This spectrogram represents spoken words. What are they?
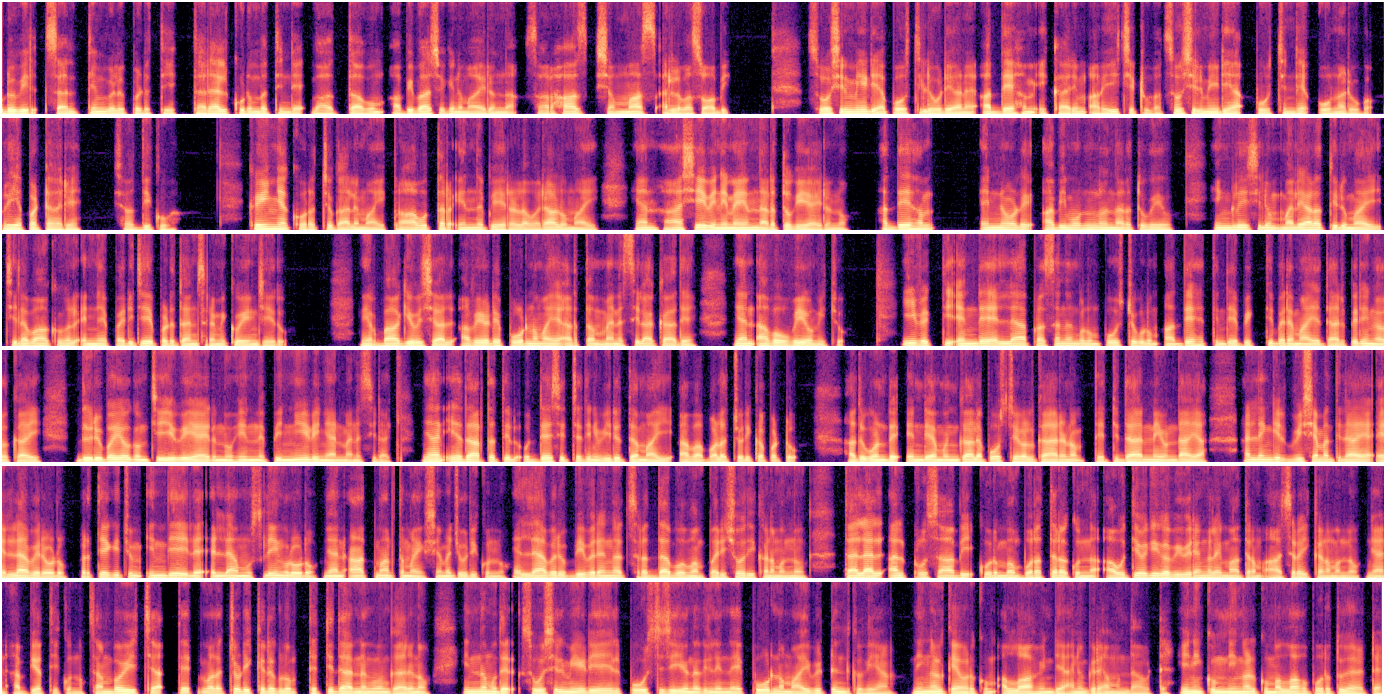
ഒടുവിൽ സത്യം വെളിപ്പെടുത്തി തലാൽ കുടുംബത്തിന്റെ വക്താവും അഭിഭാഷകനുമായിരുന്ന Sarhas Shammas al Wasabi social media പോസ്റ്റിലൂടെയാണ് അദ്ദേഹം ഇക്കാര്യം അറിയിച്ചിട്ടുള്ളത് സോഷ്യൽ മീഡിയ പോസ്റ്റിന്റെ പൂർണരൂപം. പ്രിയപ്പെട്ടവരെ ശ്രദ്ധിക്കുക. കഴിഞ്ഞ കുറച്ചു കാലമായി പ്രാവുത്തർ എന്നു പേരുള്ള ഒരാളുമായി ഞാൻ ആശയവിനിമയം നടത്തുകയായിരുന്നു. അദ്ദേഹം എന്നോട് അഭിമുഖങ്ങൾ നടത്തുകയും ഇംഗ്ലീഷിലും മലയാളത്തിലുമായി ചില വാക്കുകൾ എന്നെ പരിചയപ്പെടുത്താൻ ശ്രമിക്കുകയും ചെയ്തു. നിർഭാഗ്യവശാൽ അവയുടെ പൂർണമായ അർത്ഥം മനസ്സിലാക്കാതെ ഞാൻ അവ ഉപയോഗിച്ചു. ഈ വ്യക്തി എന്റെ എല്ലാ പ്രസംഗങ്ങളും പോസ്റ്റുകളും അദ്ദേഹത്തിന്റെ വ്യക്തിപരമായ താൽപ്പര്യങ്ങൾക്കായി ദുരുപയോഗം ചെയ്യുകയായിരുന്നു എന്ന് പിന്നീട് ഞാൻ മനസ്സിലാക്കി. ഞാൻ യഥാർത്ഥത്തിൽ ഉദ്ദേശിച്ചതിന് വിരുദ്ധമായി അവ വളച്ചൊടിക്കപ്പെട്ടു. അതുകൊണ്ട് എന്റെ മുൻകാല പോസ്റ്റുകൾ കാരണം തെറ്റിദ്ധാരണയുണ്ടായ അല്ലെങ്കിൽ വിഷമത്തിലായ എല്ലാവരോടും പ്രത്യേകിച്ചും ഇന്ത്യയിലെ എല്ലാ മുസ്ലിങ്ങളോടും ഞാൻ ആത്മാർത്ഥമായി ക്ഷമ ചോദിക്കുന്നു. എല്ലാവരും വിവരങ്ങൾ ശ്രദ്ധാപൂർവം പരിശോധിക്കണമെന്നും തലാൽ അൽ പ്രുസാബി കുടുംബം പുറത്തിറക്കുന്ന ഔദ്യോഗിക വിവരങ്ങളെ മാത്രം ആശ്രയിക്കണമെന്നും ഞാൻ അഭ്യർത്ഥിക്കുന്നു. സംഭവിച്ച തെ വളച്ചൊടിക്കലുകളും തെറ്റിദ്ധാരണകളും കാരണം ഇന്നു മുതൽ സോഷ്യൽ മീഡിയയിൽ പോസ്റ്റ് ചെയ്യുന്നതിൽ നിന്ന് പൂർണമായി വിട്ടുനിൽക്കുകയാണ്. നിങ്ങൾക്കേവർക്കും അള്ളാഹുവിന്റെ അനുഗ്രഹം ഉണ്ടാവട്ടെ. എനിക്കും നിങ്ങൾക്കും അള്ളാഹു പുറത്തു തരട്ടെ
